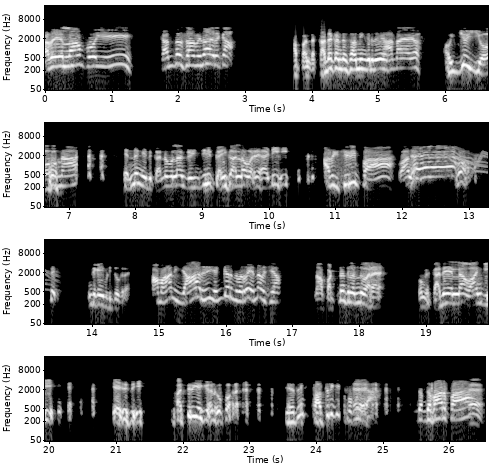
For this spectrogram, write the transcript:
கதையெல்லாம் போய் கந்தசாமி தான் இருக்கான். அப்ப அந்த கதை கந்தசாமிங்கிறது? ஐயோ என்னங்க இது கண்ணமெல்லாம் கிழிஞ்சு கை கால்லாம் ஒரே அடி? அதுக்கு சிரிப்பா. இந்த கை பிடி தூக்குறேன். ஆமா நீ யாரு? எங்க இருந்து வர்ற? என்ன விஷயம்? நான் பட்டணத்துல இருந்து வரேன். உங்க கதையெல்லாம் வாங்கி எழுதி பத்திரிகைக்கு அனுப்ப போறேன். எது? இந்த- இந்த பாருப்பா.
